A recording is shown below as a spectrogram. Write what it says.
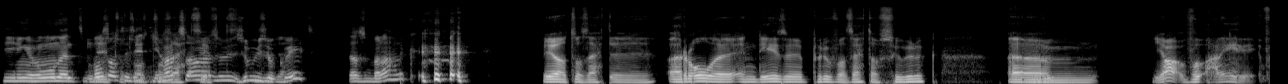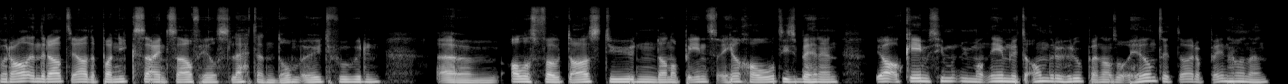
Die gingen gewoon in het Nee, bos, het want ze zijn die hartslagen sowieso, ja. kwijt. Dat is belachelijk. Ja, het was echt... een rol in deze proef was echt afschuwelijk. Ehm, Ja, voor, allee, vooral inderdaad ja, de paniek sign zelf heel slecht en dom uitvoeren. Ehm, alles fout aansturen, dan opeens heel chaotisch beginnen. Ja, oké, misschien moet iemand nemen uit de andere groep en dan zo heel de tijd daarop ingaan. En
